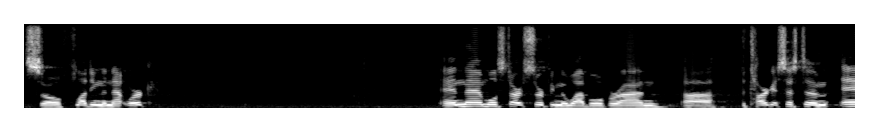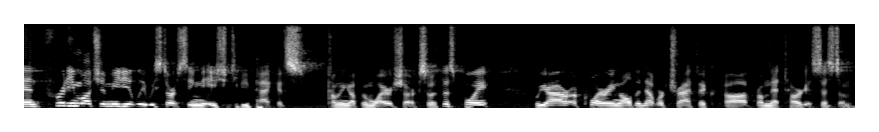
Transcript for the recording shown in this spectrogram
So flooding the network. And then we'll start surfing the web over on uh, the target system, and pretty much immediately we start seeing the HTTP packets coming up in Wireshark. So at this point, we are acquiring all the network traffic uh, from that target system.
